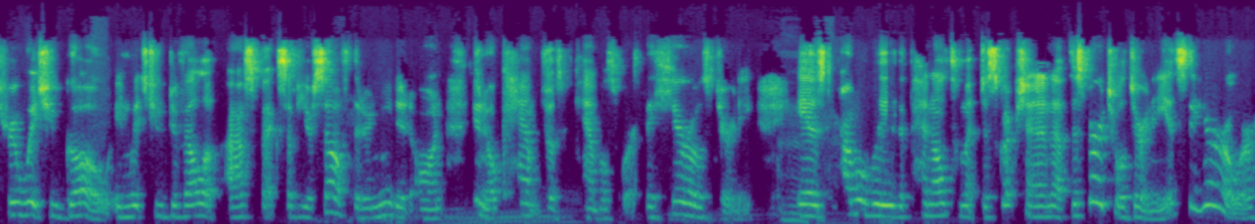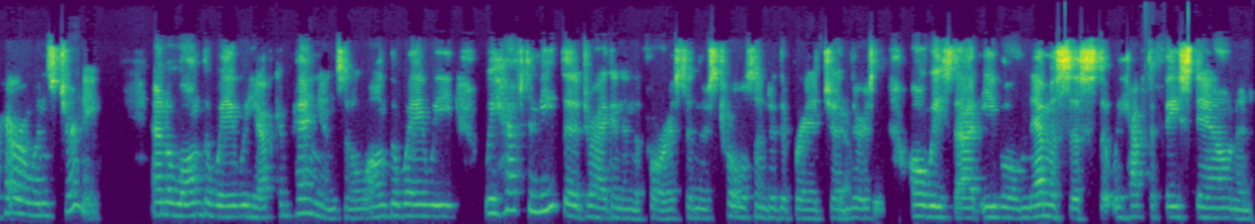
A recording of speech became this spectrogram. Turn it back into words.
through which you go, in which you develop aspects of yourself that are needed on, you know, Camp Joseph Campbell's work. The hero's journey mm-hmm. is probably the penultimate description of the spiritual journey. It's the hero or heroine's journey. And along the way we have companions and along the way we we have to meet the dragon in the forest and there's trolls under the bridge and yeah. there's always that evil nemesis that we have to face down and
